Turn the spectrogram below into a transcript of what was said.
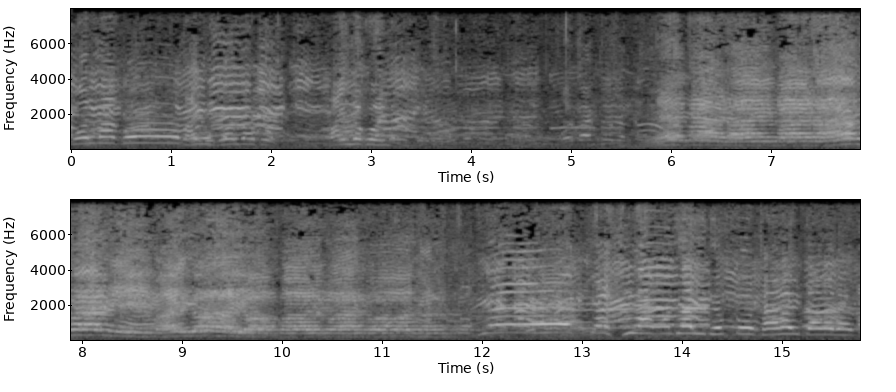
पर्वको भाइ पर्वको बाहिरको होइन। ए, त्यहाँ शिवा अँध्यारी देवको टाढै टाढाबाट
